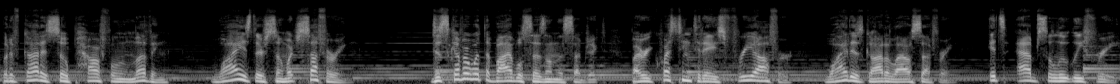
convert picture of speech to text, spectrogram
But if God is so powerful and loving, why is there so much suffering? Discover what the Bible says on the subject by requesting today's free offer Why Does God Allow Suffering? It's absolutely free.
